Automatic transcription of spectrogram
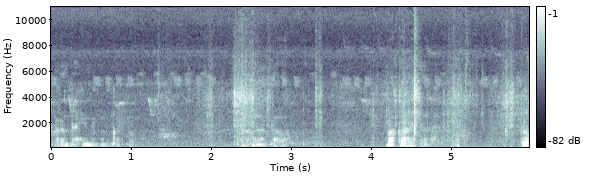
Parang tahimik ang kwarto. Parang walang tao. Baka ito. Bro.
